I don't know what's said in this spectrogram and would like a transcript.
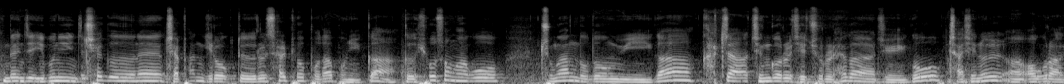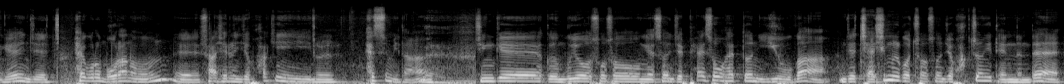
근데 이제 이분이 이제 최근에 재판 기록들을 살펴보다 보니까 그 효성하고 중앙노동위가 가짜 증거를 제출을 해가지고 자신을 어, 억울하게 이제 해고로 몰아놓은 예, 사실을 이제 확인을 했습니다. 네. 징계 그 무효 소송에서 이제 패소했던 이유가 이제 재심을 거쳐서 이제 확정이 됐는데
